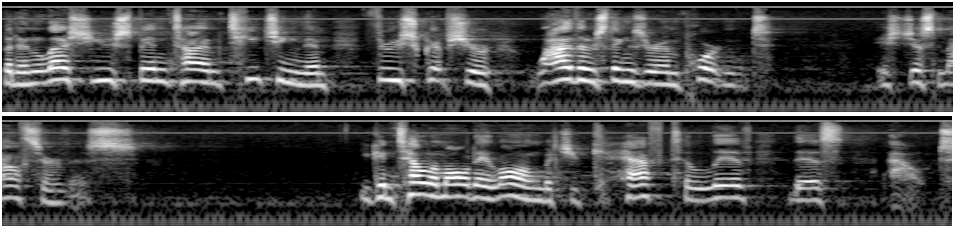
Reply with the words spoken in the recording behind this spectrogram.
But unless you spend time teaching them through Scripture why those things are important, it's just mouth service. You can tell them all day long, but you have to live this out.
